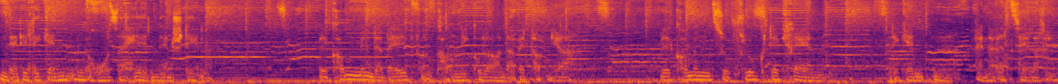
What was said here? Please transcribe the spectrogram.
in der die Legenden großer Helden entstehen. Willkommen in der Welt von Cornicula und Abetonia. Willkommen zu Flug der Krähen, Legenden einer Erzählerin.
